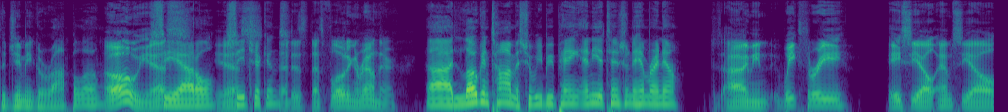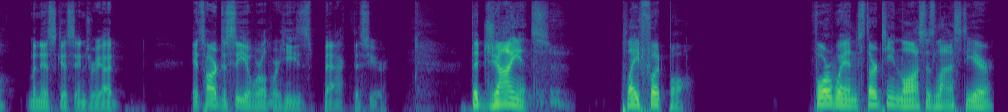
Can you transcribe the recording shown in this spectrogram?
The Jimmy Garoppolo? Oh yes, Seattle yes. Sea Chickens? That is that's floating around there. Uh, Logan Thomas, should we be paying any attention to him right now? I mean, week three, ACL, MCL, meniscus injury. I. It's hard to see a world where he's back this year. The Giants play football. Four wins, 13 losses last year.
